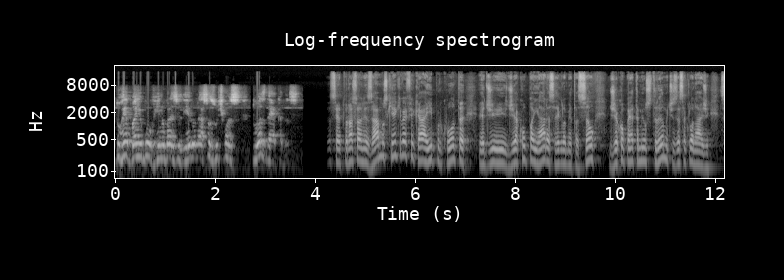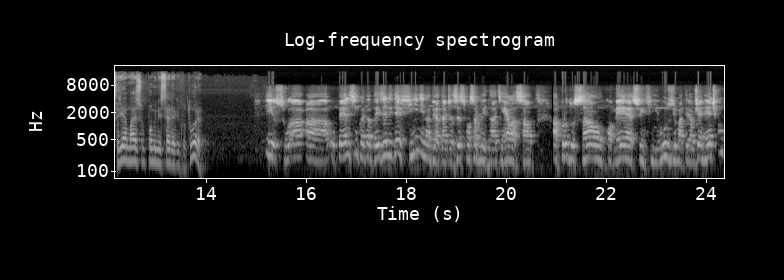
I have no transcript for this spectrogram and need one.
do rebanho bovino brasileiro nessas últimas duas décadas. Tá certo, para nós finalizarmos, quem é que vai ficar aí por conta é, de, de acompanhar essa regulamentação, de acompanhar também os trâmites dessa clonagem? Seria mais para o Ministério da Agricultura? Isso, a, a, o PL 5010 ele define, na verdade, as responsabilidades em relação à produção, comércio, enfim, uso de material genético,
